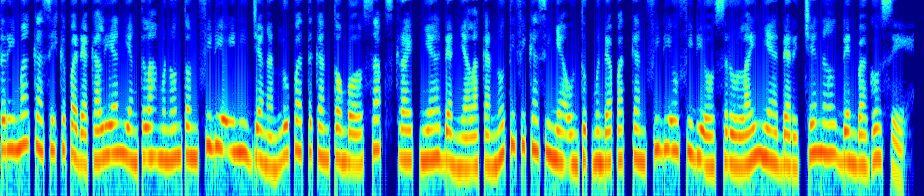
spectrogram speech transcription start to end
Terima kasih kepada kalian yang telah menonton video ini. Jangan lupa tekan tombol subscribe-nya dan nyalakan notifikasinya untuk mendapatkan video-video seru lainnya dari channel Denbagose.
